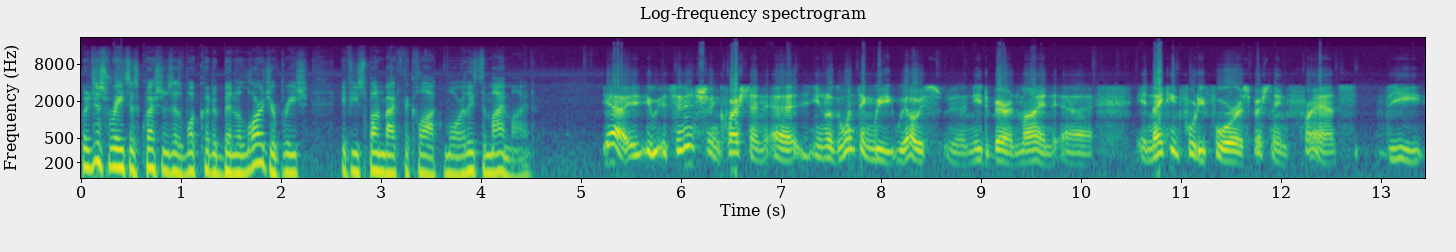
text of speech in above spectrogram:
but it just raises questions as what could have been a larger breach if you spun back the clock more, at least in my mind. Yeah, it, it's an interesting question. Uh, you know, the one thing we, we always uh, need to bear in mind uh, in 1944, especially in France, the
